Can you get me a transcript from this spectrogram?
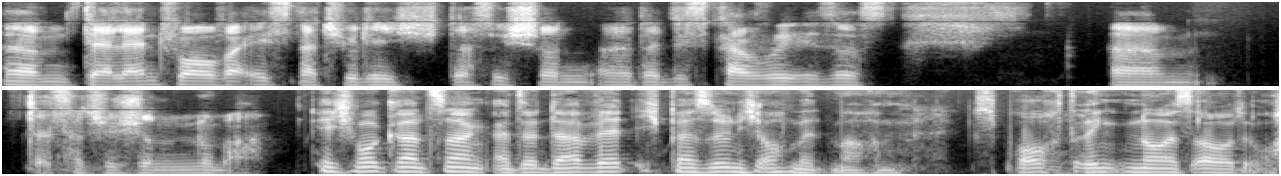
ähm, der Land Rover ist natürlich, das ist schon, äh, der Discovery ist es. Ähm, das ist natürlich schon eine Nummer. Ich wollte gerade sagen, also da werde ich persönlich auch mitmachen. Ich brauche dringend ein neues Auto.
